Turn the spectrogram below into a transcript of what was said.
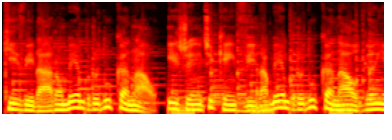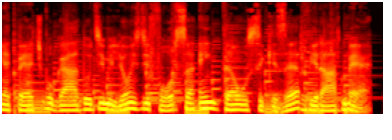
que viraram membro do canal. E gente quem vira membro do canal ganha pet bugado de milhões de força então se quiser virar meh.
